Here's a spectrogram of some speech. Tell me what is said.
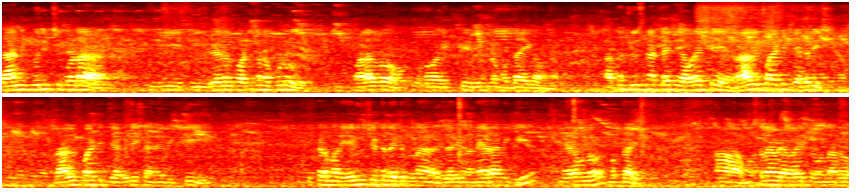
దాని గురించి కూడా ఈ ఈ వీళ్ళని పట్టుకున్నప్పుడు వాళ్ళలో ఒక వ్యక్తి దీంట్లో ముద్దాయిగా ఉన్నారు. అతను చూసినట్లయితే ఎవరైతే రావిపాటి జగదీష్ రావిపాటి జగదీష్ అనే వ్యక్తి ఇక్కడ మన ఏనుగు చెట్టు దగ్గర ఉన్న జరిగిన నేరానికి నేరంలో ముద్దాయి. ఆ ముసలావిడ ఎవరైతే ఉన్నారో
